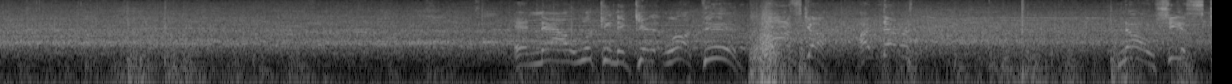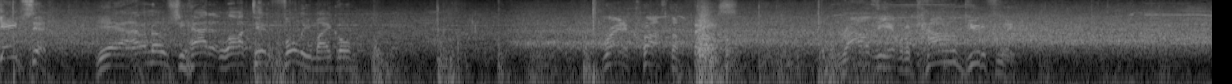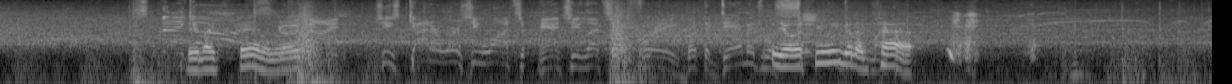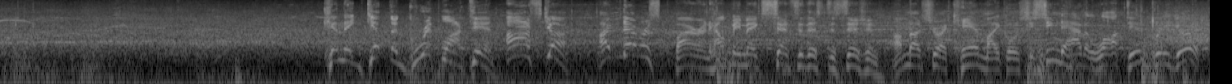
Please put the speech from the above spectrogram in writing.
And now looking to get it locked in. Asuka! I've never... No, she escapes it. Yeah, I don't know if she had it locked in fully, Michael. Right across the face. Rousey able to counter beautifully. Snake They like eyes! spamming, right? She's got her where she wants her. And she lets her free. But the damage was Yo, so she needed a done, Michael. tap. Can they get the grip locked in? Asuka! I've never... s- Byron, help me make sense of this decision. I'm not sure I can, Michael. She seemed to have it locked in pretty good.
